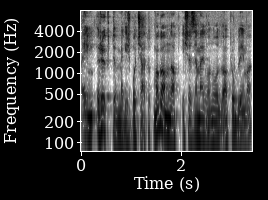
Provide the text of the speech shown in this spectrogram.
én rögtön meg is bocsátok magamnak, és ezzel megvan oldva a probléma.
